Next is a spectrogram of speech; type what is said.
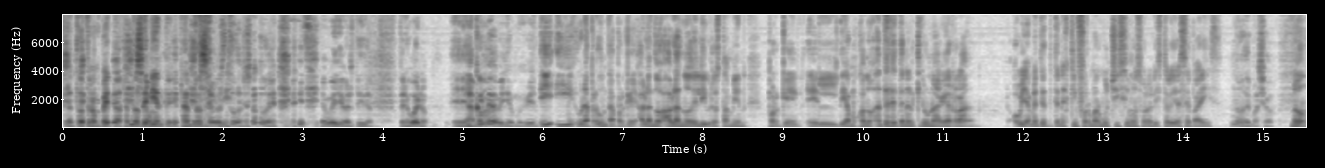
Tanto trompeta, tanto teniente, tanto todos sordos. Es muy divertido. Pero bueno, eh, ¿Y a mí cómo- me ha venido muy bien. Y, y una pregunta, porque hablando, hablando de libros también, porque el, digamos, cuando antes de tener que ir a una guerra, obviamente te tenés que informar muchísimo sobre la historia de ese país, No demasiado. ¿no?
